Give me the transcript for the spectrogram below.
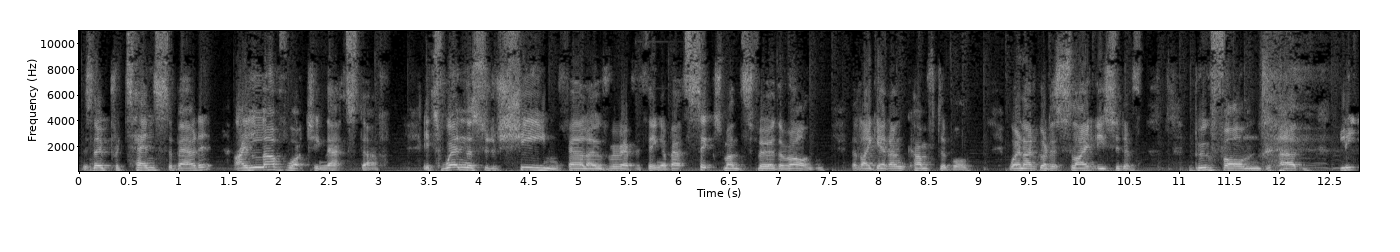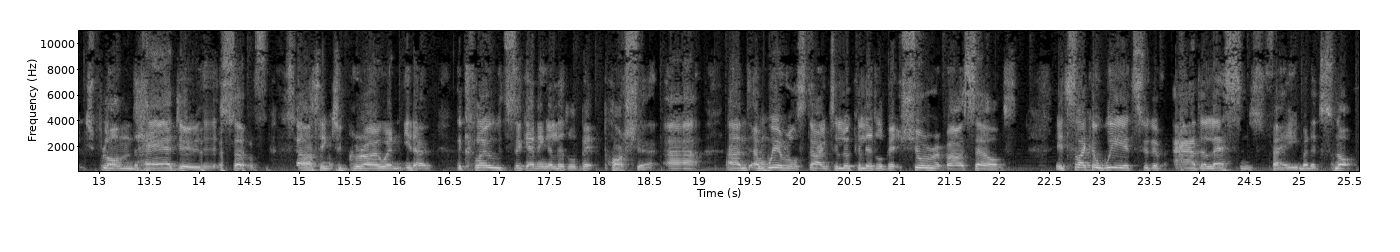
there's no pretense about it. I love watching that stuff. It's when the sort of sheen fell over everything about six months further on that I get uncomfortable. When I've got a slightly sort of bouffant, um, bleach blonde hairdo that's sort of starting to grow, and you know the clothes are getting a little bit posher, uh, and and we're all starting to look a little bit sure of ourselves it's like a weird sort of adolescence fame and it's not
